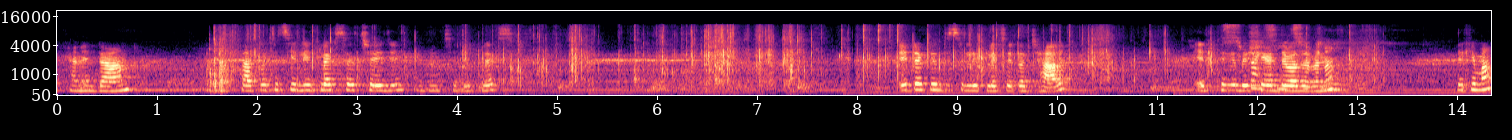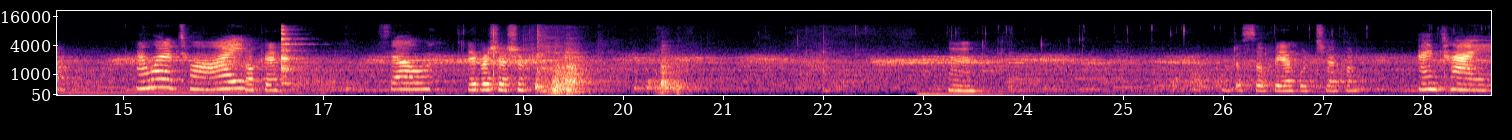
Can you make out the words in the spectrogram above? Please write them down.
এখানে ডান। তারপর হচ্ছে চিলি ফ্লেক্স হচ্ছে এই যে চিলি ফ্লেক্স। এটা কিন্তু চিলি ফ্লেক্স এটা ঝাল। এর থেকে বেশি আর দেওয়া যাবে না। দেখি মা। I want to ওকে। So, এই পাশে আসো হুম। সোফিয়া করছে এখন। I'm trying.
